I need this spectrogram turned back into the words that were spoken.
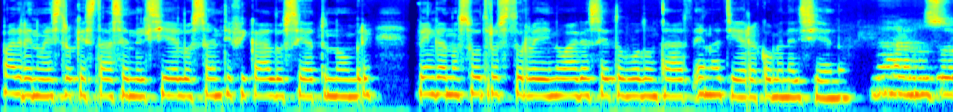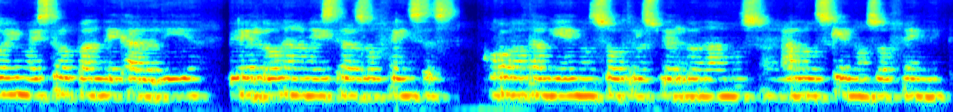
Padre nuestro que estás en el cielo, santificado sea tu nombre. Venga a nosotros tu reino, hágase tu voluntad en la tierra como en el cielo. Danos hoy nuestro pan de cada día. Perdona nuestras ofensas como también nosotros perdonamos a los que nos ofenden,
